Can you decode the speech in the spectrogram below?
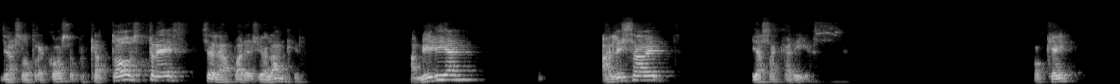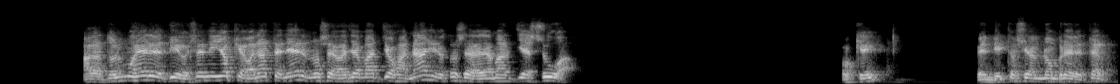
Ya es otra cosa, porque a todos tres se les apareció el ángel. A Miriam, a Elizabeth y a Zacarías. ¿Ok? A las dos mujeres digo, ese niño que van a tener, uno se va a llamar Johanan y el otro se va a llamar Yeshua. ¿Ok? Bendito sea el nombre del Eterno.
